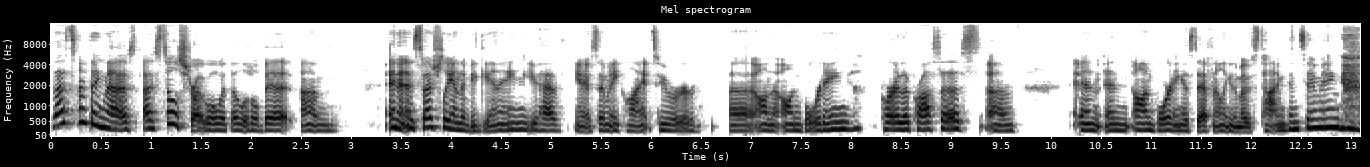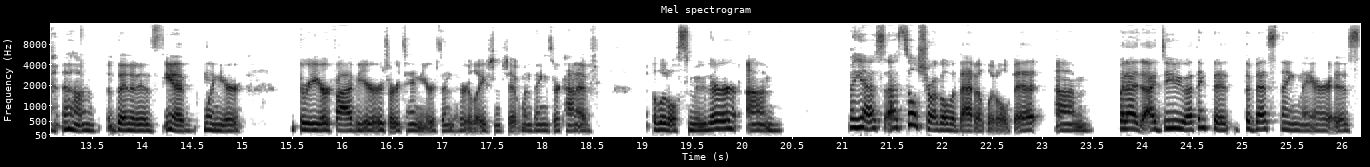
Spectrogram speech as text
That's something that I still struggle with a little bit. Um, and especially in the beginning, you have you know so many clients who are uh, on the onboarding part of the process, um, and and onboarding is definitely the most time consuming um, than it is you know when you're three or five years or ten years into the relationship when things are kind of a little smoother. Um, but yes, I still struggle with that a little bit. Um, but I, I, do. I think that the best thing there is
